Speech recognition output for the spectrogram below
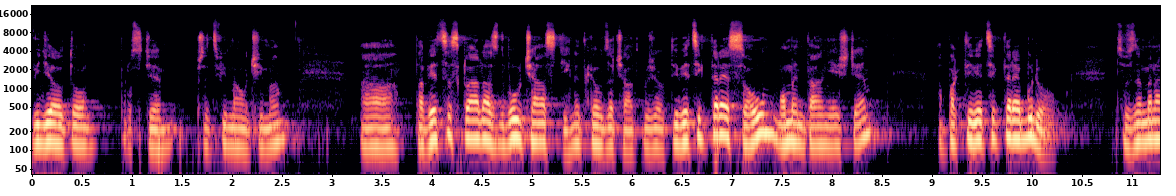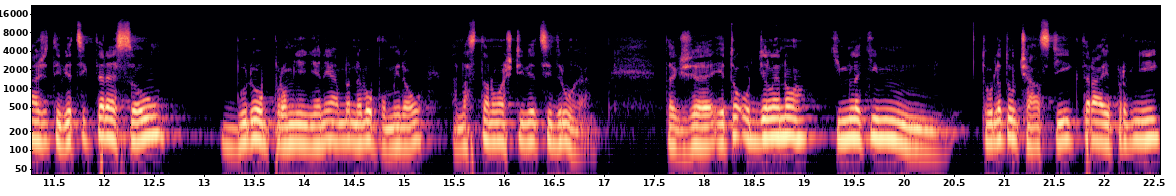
Viděl to prostě před svýma očima. A ta věc se skládá z dvou částí, hnedka od začátku. Že? Ty věci, které jsou momentálně ještě, a pak ty věci, které budou. Což znamená, že ty věci, které jsou, budou proměněny nebo pominou a nastanou až ty věci druhé. Takže je to odděleno tímhletím, touhletou částí, která je první,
